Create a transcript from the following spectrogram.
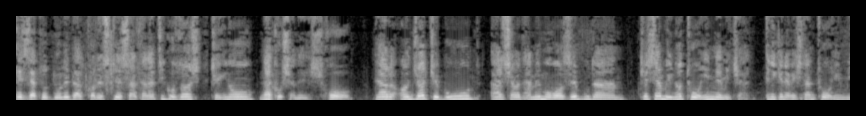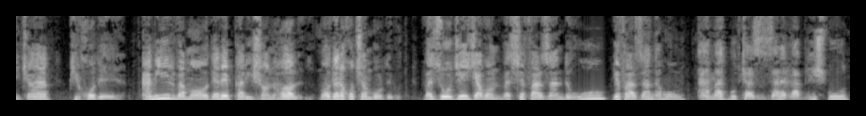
عزت الدوله در کالسکه سلطنتی گذاشت که اینو نکشنش. خب در آنجا که بود هر شود همه مواظب بودن کسی هم به اینا توهین نمی‌کرد. اینی که نوشتن توهین می‌کرد پی خوده امیر و مادر پریشان حال مادر خودشم برده بود و زوجه جوان و سه فرزند او یه فرزند همون احمد بود که از زن قبلیش بود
